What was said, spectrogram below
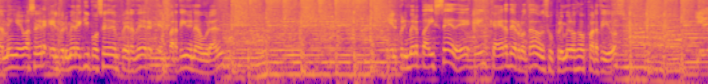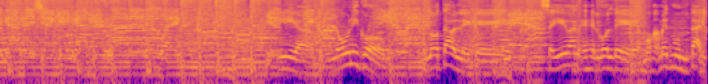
También llegó a ser el primer equipo sede en perder el partido inaugural. El primer país sede en caer derrotado en sus primeros dos partidos. Lo único notable que se llevan es el gol de Mohamed Muntari.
